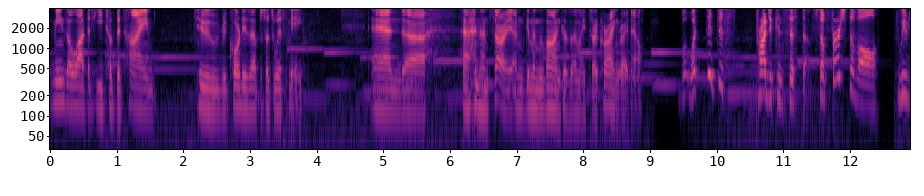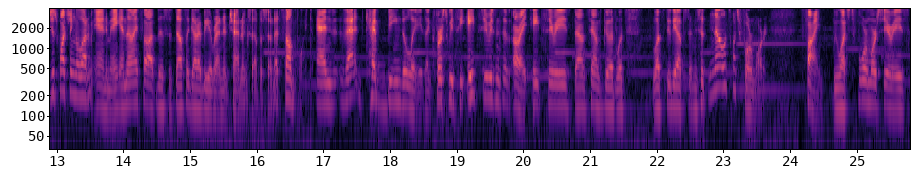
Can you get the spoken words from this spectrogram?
means a lot that he took the time to record these episodes with me. And uh, and I'm sorry, I'm gonna move on because I might start crying right now. But what did this project consist of? So first of all, we were just watching a lot of anime, and then I thought this is definitely got to be a random Chatterings episode at some point, and that kept being delayed. Like first we'd see eight series and says, "All right, eight series, that sounds good. Let's let's do the episode." And he said, "No, let's watch four more." Fine, we watched four more series,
